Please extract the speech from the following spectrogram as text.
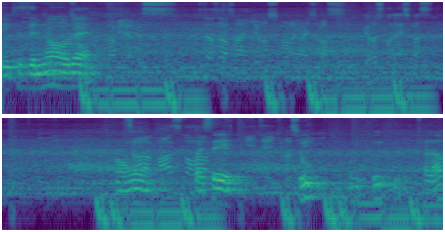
มีคาสิโนด้วย ของไปซีอุ้ยอุ้ยมาแล้ว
